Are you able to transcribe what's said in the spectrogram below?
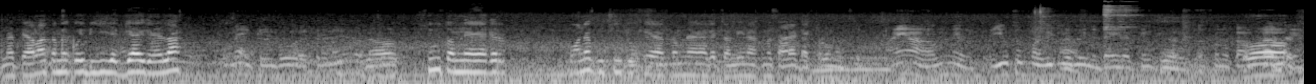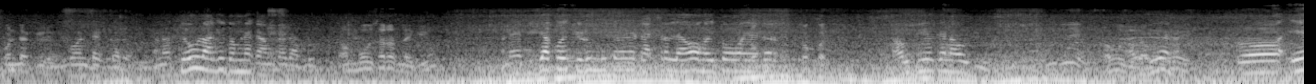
અને પહેલાં તમે કોઈ બીજી જગ્યાએ ગયેલા? શું તમને આગળ કોને પૂછ્યું હતું કે તમને આગળ ચંદીનાથમાં સારા ટ્રેક્ટરો મળશે? કોન્ટેક્ટ કરો. અને કેવું લાગ્યું તમને કામકાજ આપણું? બહુ સરસ લાગ્યું. અને બીજા કોઈ ખેડૂત મિત્રોને ટ્રેક્ટર લેવા હોય તો અહીંયા આગળ આવવું જોઈએ કે ના આવું જોઈએ તો એ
